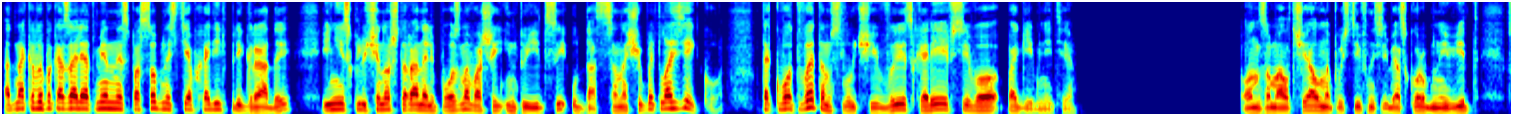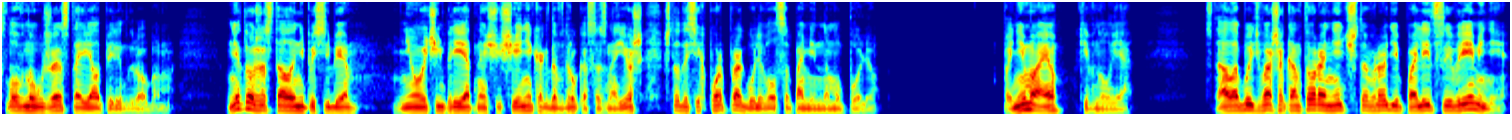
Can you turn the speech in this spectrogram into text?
Однако вы показали отменные способности обходить преграды, и не исключено, что рано или поздно вашей интуиции удастся нащупать лазейку. Так вот, в этом случае вы, скорее всего, погибнете. Он замолчал, напустив на себя скорбный вид, словно уже стоял перед гробом. Мне тоже стало не по себе. Не очень приятное ощущение, когда вдруг осознаешь, что до сих пор прогуливался по минному полю. «Понимаю», — кивнул я. Стало быть, ваша контора нечто вроде полиции времени,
